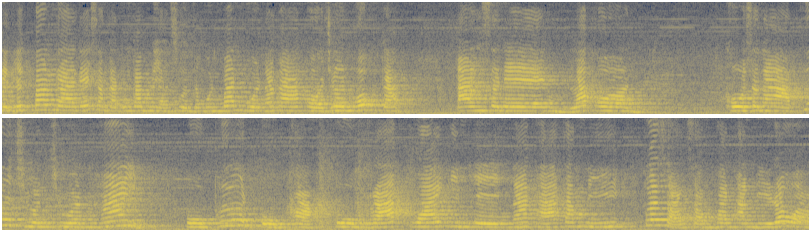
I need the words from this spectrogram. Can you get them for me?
เด็กเล็กบ้านกาได้สังกัดองค์การบริหารส่วนตำบลบ้านพวนนะคะ ขอเชิญพบกับการแสดงละครโฆษณาเพื่อชวนชวนให้ปลูกพืชปลูกผักปลูกรักไว้กินเองนะคะ ทั้งนี้เพื่อสารสัมพันธ์อันดีระหว่าง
